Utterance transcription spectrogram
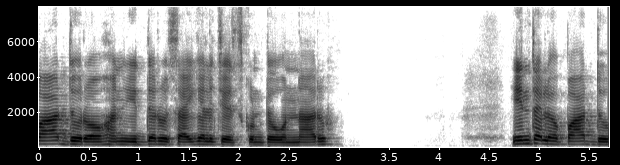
పార్థు రోహన్ ఇద్దరూ సైగలు చేసుకుంటూ ఉన్నారు. ఇంతలో పార్దు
